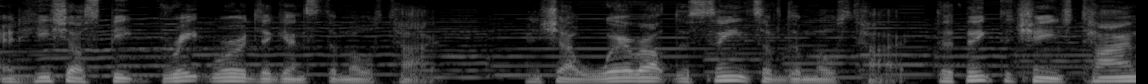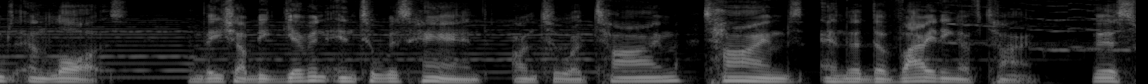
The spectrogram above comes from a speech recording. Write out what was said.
And he shall speak great words against the Most High, and shall wear out the saints of the Most High, to think to change times and laws, and they shall be given into his hand unto a time, times, and the dividing of time. This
